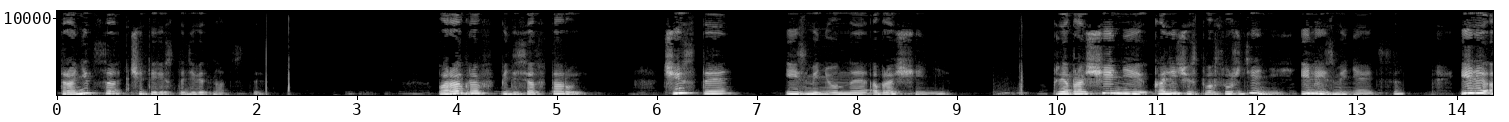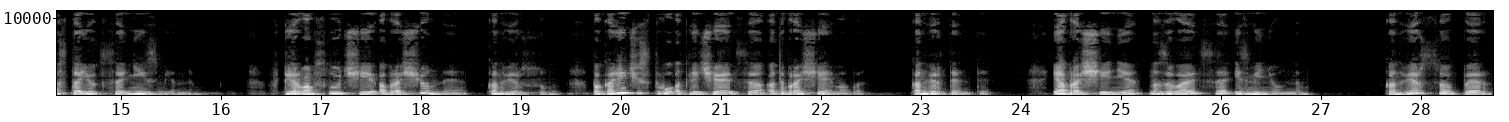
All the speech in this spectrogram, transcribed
Страница 419. Параграф 52. Чистое и измененное обращение. При обращении количество суждений или изменяется, или остается неизменным. В первом случае обращенное, конверсум, по количеству отличается от обращаемого, конвертенты, и обращение называется измененным converso per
